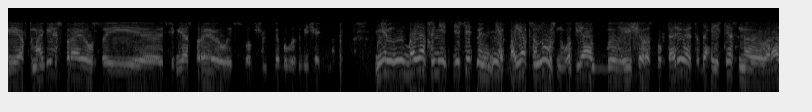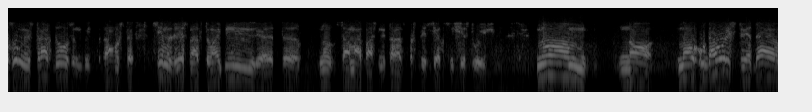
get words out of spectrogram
и автомобиль справился, и э, семья бояться не, действительно нет, бояться нужно. Вот я еще раз повторю это, да, естественно, разумный страх должен быть, потому что всем известно, автомобиль это ну, самый опасный транспорт из всех существующих. Но, но, но удовольствие, да,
